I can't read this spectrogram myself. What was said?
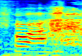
Josefa.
